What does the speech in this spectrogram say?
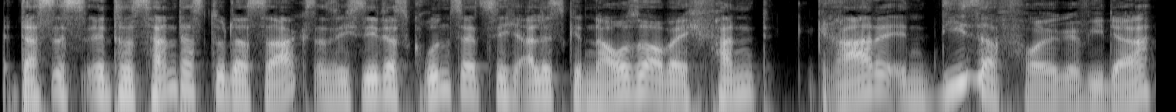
Das ist interessant, dass du das sagst. Also ich sehe das grundsätzlich alles genauso, aber ich fand gerade in dieser Folge wieder,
